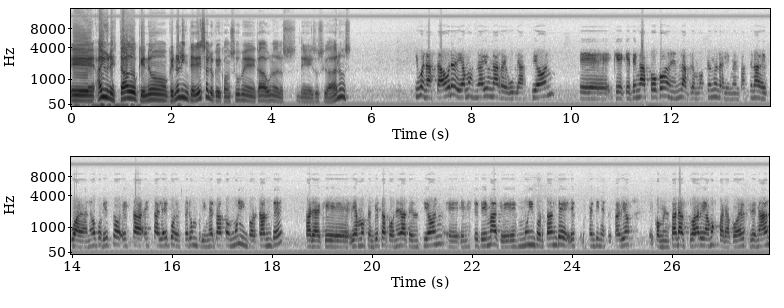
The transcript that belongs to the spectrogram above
Eh, ¿Hay un Estado que no, que no le interesa lo que consume cada uno de, los, de sus ciudadanos? Y bueno, hasta ahora, digamos, no hay una regulación eh, que, tenga foco en la promoción de una alimentación adecuada, ¿no? Por eso esta, esta ley puede ser un primer paso muy importante para que, digamos, se empiece a poner atención eh, en este tema que es muy importante, es urgente y necesario eh, comenzar a actuar, digamos, para poder frenar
